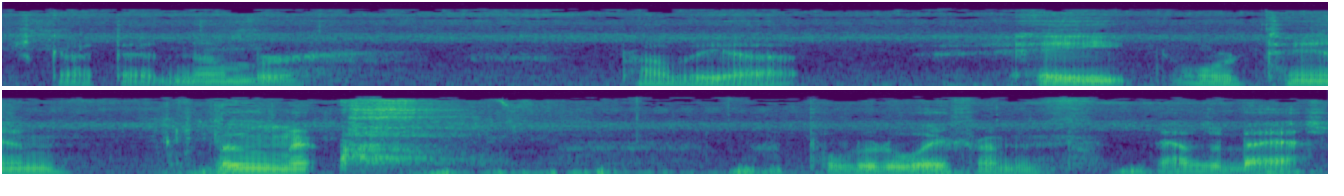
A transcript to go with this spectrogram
It's got that number, probably a 8 or 10. Boom, oh, I pulled it away from, that was a bass.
